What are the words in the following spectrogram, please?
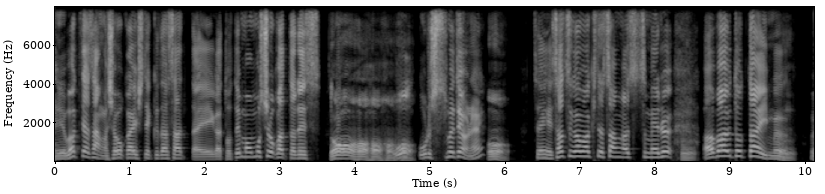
えー脇田さんが紹介してくださった映画とても面白かったです。お俺勧めたよね。さすが脇田さんが勧めるううん。アバウトタイム、え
